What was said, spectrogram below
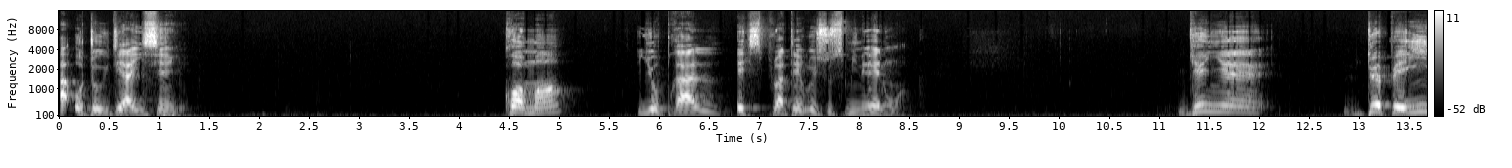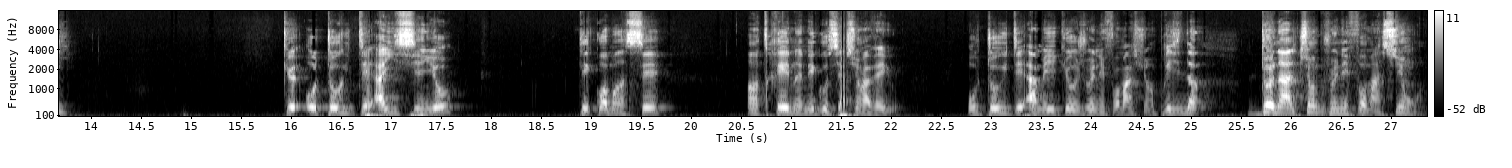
à autorité haïtienne. Yo. Comment yo pral exploiter ressources minerais noires? Gagner deux pays que autorité haïtienne yo te commencé entrer dans négociation avec eux. Autorité américaine joue une information. Président Donald Trump joue une information.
